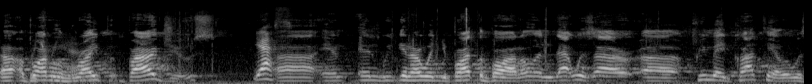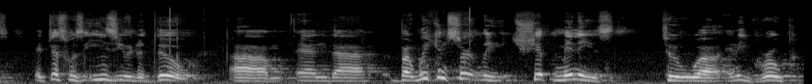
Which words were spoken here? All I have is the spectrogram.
uh, a bottle of ripe bar juice. Yes. Uh, and and we, you know, when you bought the bottle, and that was our uh, pre-made cocktail. It was. It just was easier to do. Um, and uh, but we can certainly ship minis to uh, any group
